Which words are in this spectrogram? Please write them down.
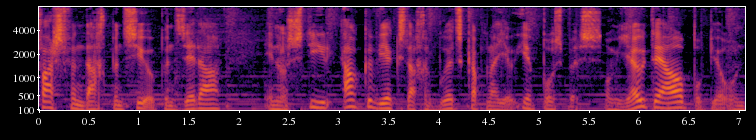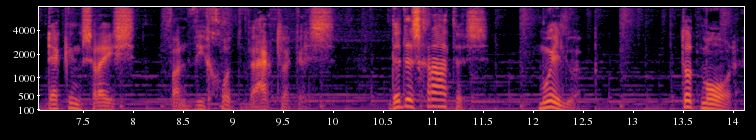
varsvandag.co.za en ons stuur elke weeksdag 'n boodskap na jou e-posbus om jou te help op jou ontdekkingsreis van wie God werklik is. Dit is gratis. Mooi loop. Tot môre.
